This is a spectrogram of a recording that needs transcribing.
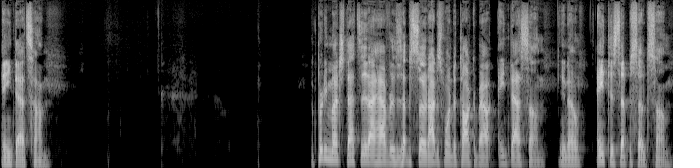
Ain't that some? But pretty much that's it I have for this episode. I just wanted to talk about ain't that some, you know? Ain't this episode some?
